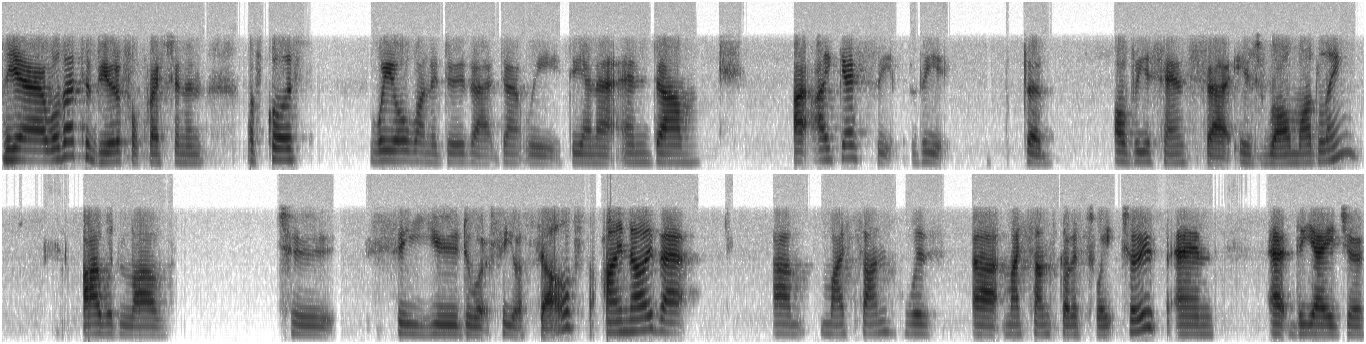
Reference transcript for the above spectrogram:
Yeah, well, that's a beautiful question. And of course, we all want to do that, don't we, Deanna? And um, I, I guess the, the the obvious answer is role modeling. I would love to see you do it for yourself. I know that um, my son was uh, my son's got a sweet tooth, and at the age of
